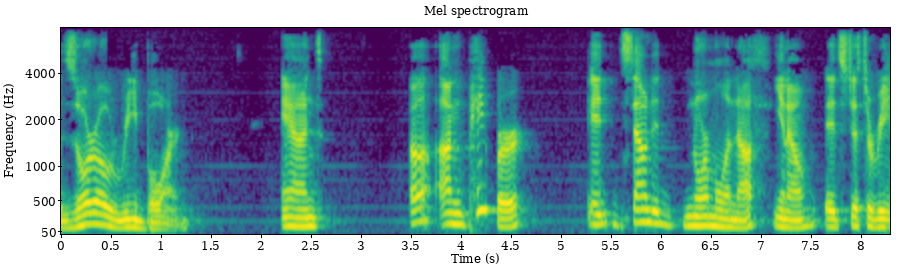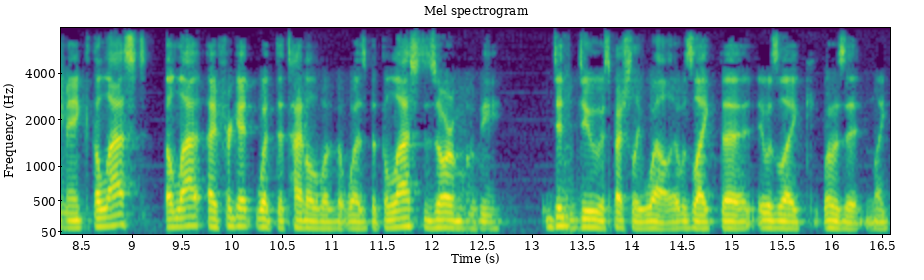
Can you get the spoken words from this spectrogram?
Zorro Reborn, and uh, on paper, it sounded normal enough. You know, it's just a remake. The last, the last, I forget what the title of it was, but the last Zorro movie didn't do especially well. It was like the, it was like, what was it? Like,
